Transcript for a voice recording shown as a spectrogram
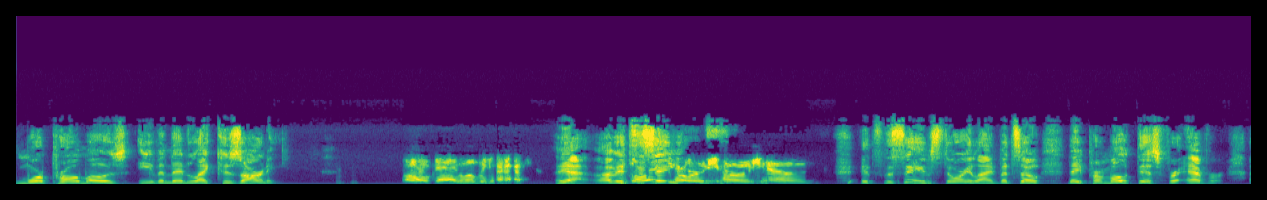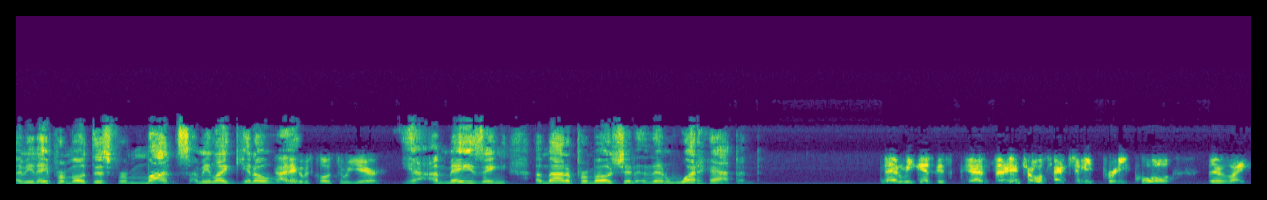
more promos even than like Kizarny. Oh God, remember that? Yeah, I mean, it's the same. hurry, hurry, hurry. It's the same storyline, but so they promote this forever. I mean, they promote this for months. I mean, like you know, I think it was close to a year. yeah, amazing amount of promotion. And then what happened? Then we get this. Uh, the intro is actually pretty cool. There's like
